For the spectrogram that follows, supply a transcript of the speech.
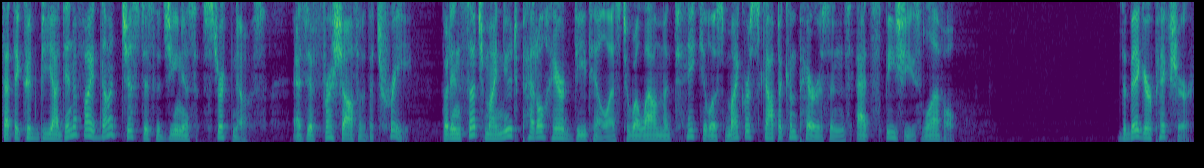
that they could be identified not just as the genus Strychnos, as if fresh off of the tree, but in such minute petal hair detail as to allow meticulous microscopic comparisons at species level. The bigger picture.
